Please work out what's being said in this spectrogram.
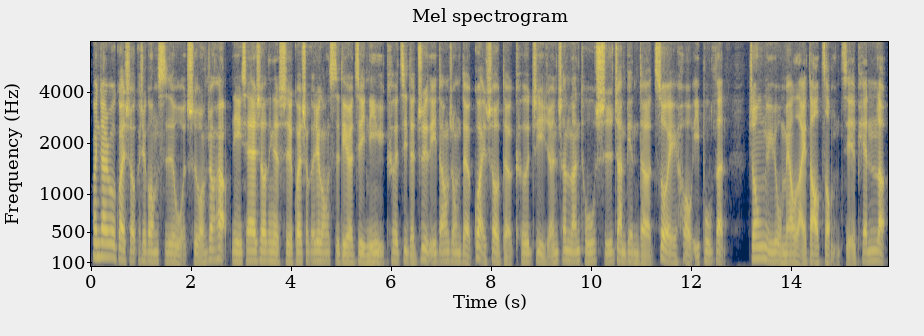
欢迎加入怪兽科技公司，我是王正浩。你现在收听的是怪兽科技公司第二季《你与科技的距离》当中的怪兽的科技人生蓝图实战篇的最后一部分。终于，我们要来到总结篇了。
